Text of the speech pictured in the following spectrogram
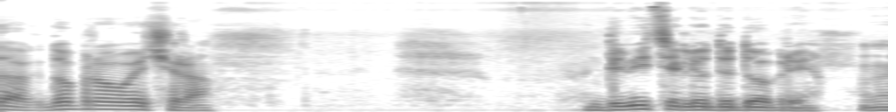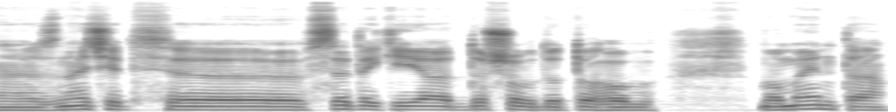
Так, доброго вечора. Дивіться, люди добрі. Е, Значить, е, все-таки я дійшов до того моменту,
